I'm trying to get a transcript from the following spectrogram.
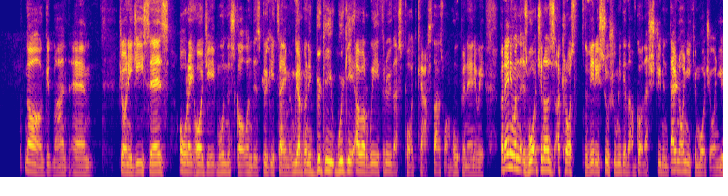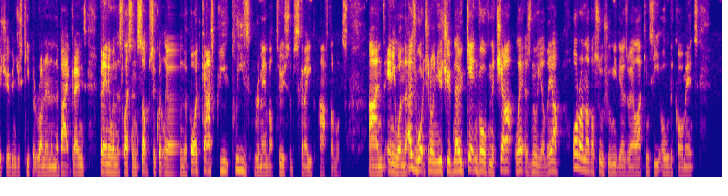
No, good man. Um, Johnny G says, All right, Hodgie, Moan the Scotland, it's boogie time. And we are going to boogie woogie our way through this podcast. That's what I'm hoping anyway. For anyone that is watching us across the various social media that I've got this streaming down on, you can watch it on YouTube and just keep it running in the background. For anyone that's listening subsequently on the podcast, please, please remember to subscribe afterwards. And anyone that is watching on YouTube now, get involved in the chat. Let us know you're there or on other social media as well. I can see all the comments.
